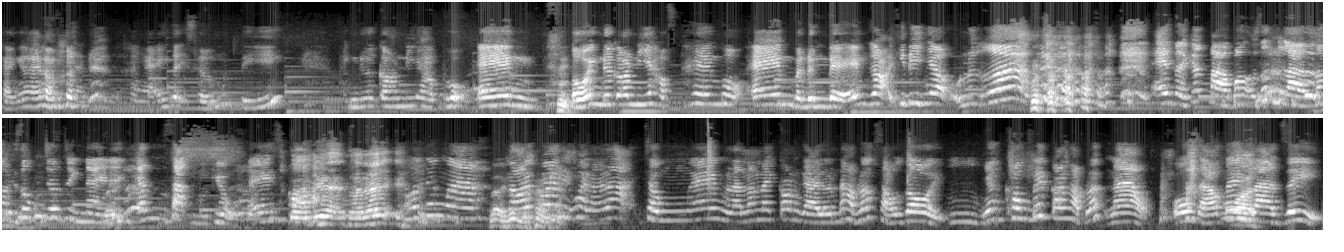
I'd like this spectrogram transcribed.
khánh ơi làm. Hàng ngày anh dậy sớm một tí anh đưa con đi học hộ em. Tối anh đưa con đi học thêm hộ em và đừng để em gọi khi đi nhậu nữa. Em thấy các bà vợ rất là lợi dụng chương trình này để căn dặn một kiểu đe cô dọa nghiện thật đấy. Ơ nhưng mà lợi nói qua thì phải nói lại. Chồng em là năm nay con gái lớn đã học lớp 6 rồi. Ừ. nhưng không biết con học lớp nào. Cô giáo tên là gì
